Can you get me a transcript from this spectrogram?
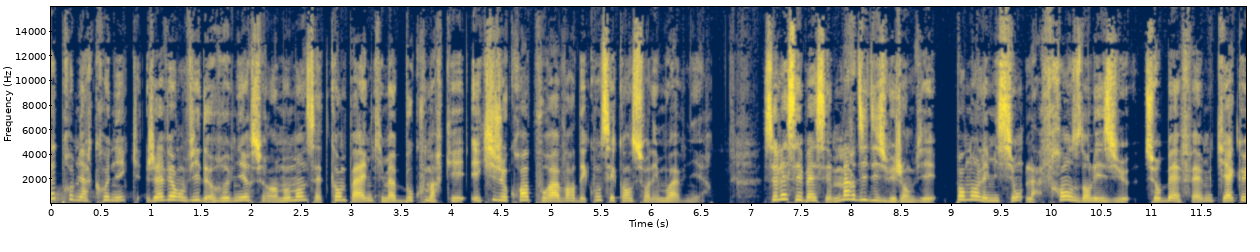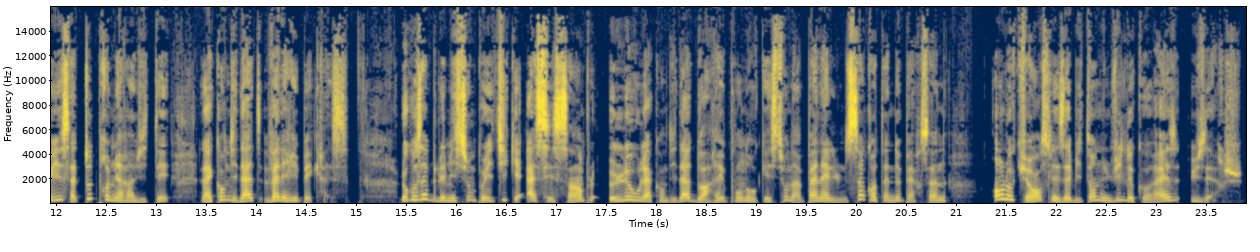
Cette première chronique, j'avais envie de revenir sur un moment de cette campagne qui m'a beaucoup marqué et qui je crois pourra avoir des conséquences sur les mois à venir. Cela s'est passé mardi 18 janvier, pendant l'émission La France dans les yeux sur BFM, qui accueillait sa toute première invitée, la candidate Valérie Pécresse. Le concept de l'émission politique est assez simple, le ou la candidate doit répondre aux questions d'un panel d'une cinquantaine de personnes, en l'occurrence les habitants d'une ville de Corrèze, Uzerche.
